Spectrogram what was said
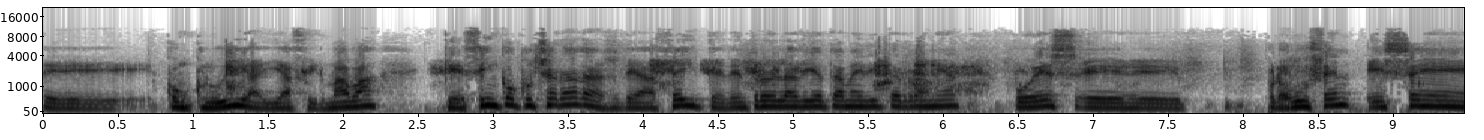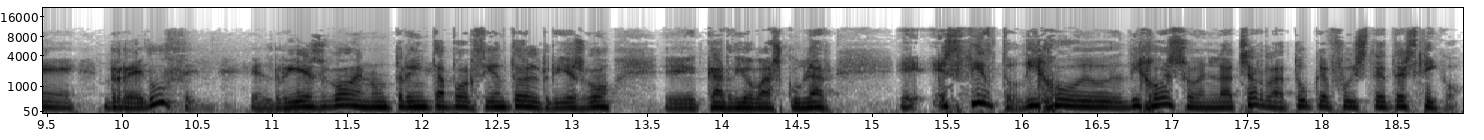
eh, concluía y afirmaba que cinco cucharadas de aceite dentro de la dieta mediterránea pues eh, producen ese reducen el riesgo en un 30% del riesgo eh, cardiovascular. Eh, es cierto, dijo, dijo eso en la charla, tú que fuiste testigo.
